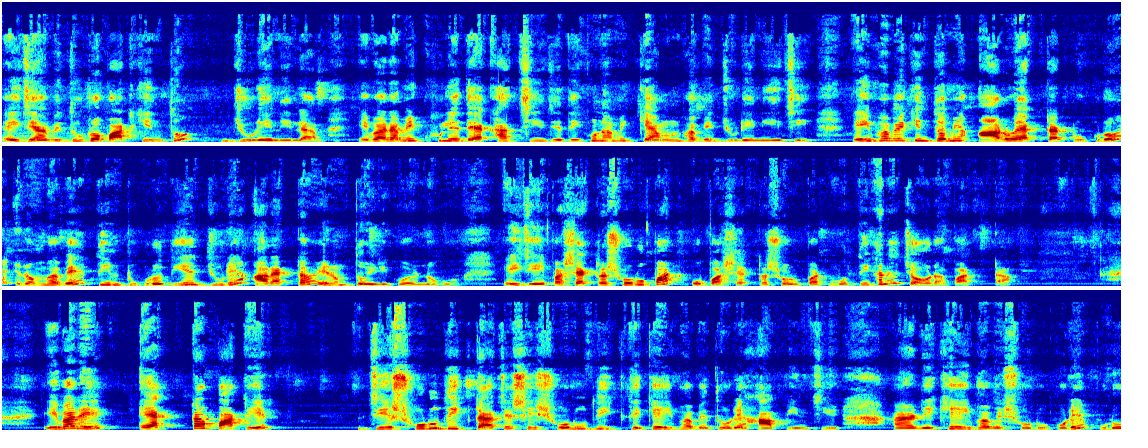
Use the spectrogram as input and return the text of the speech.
এই যে আমি দুটো পাট কিন্তু জুড়ে নিলাম। এবার আমি খুলে দেখাচ্ছি যে দেখুন আমি কেমনভাবে জুড়ে নিয়েছি। এইভাবে কিন্তু আমি আরও একটা টুকরো, এরমভাবে তিন টুকরো দিয়ে জুড়ে আর একটাও এরম তৈরি করে নেব। এই যে এপাশে একটা সরু পাট ও পাশে একটা সরু পাট, মধ্যেখানে চওড়া পাটটা। এবারে একটা পাটের যে সরু দিকটা আছে, সেই সরু দিক থেকে এইভাবে ধরে হাফ ইঞ্চি রেখে এইভাবে সরু করে পুরো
